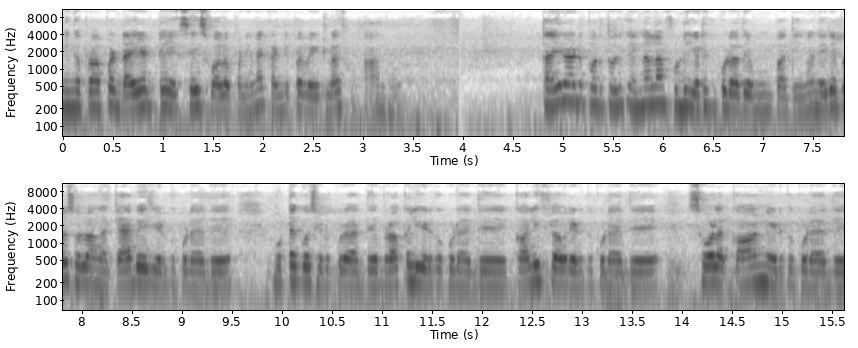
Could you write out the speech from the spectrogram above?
நீங்கள் ப்ராப்பர் டயட்டு எக்ஸசைஸ் ஃபாலோ பண்ணிங்கன்னா கண்டிப்பாக வெயிட் லாஸ் ஆகும். தைராய்டு பொறுத்த வரைக்கும் என்னெல்லாம் ஃபுட்டு எடுக்கக்கூடாது அப்படின்னு பார்த்தீங்கன்னா நிறைய பேர் சொல்லுவாங்க கேபேஜ் எடுக்கக்கூடாது முட்டைக்கோஸ் எடுக்கக்கூடாது ப்ராக்கலி எடுக்கக்கூடாது காலிஃப்ளவர் எடுக்கக்கூடாது சோள கார்ன் எடுக்கக்கூடாது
